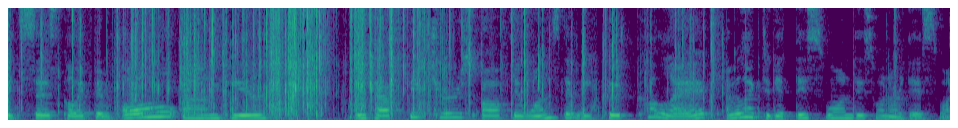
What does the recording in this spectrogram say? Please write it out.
It says collect them all and here we have pictures of the ones that we could collect. I would like to get this one, this one, or this one.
